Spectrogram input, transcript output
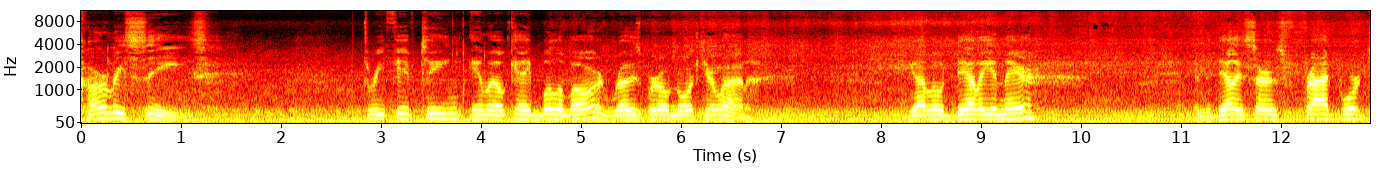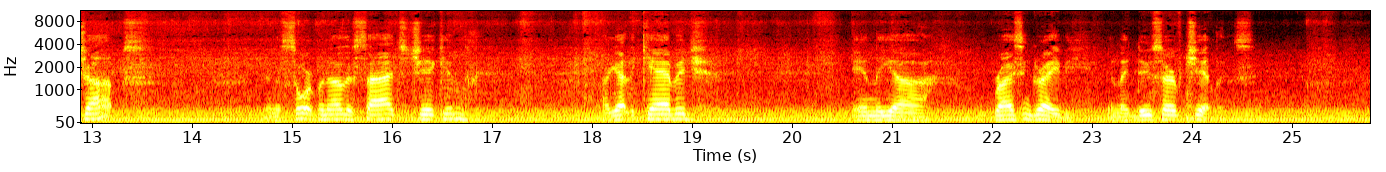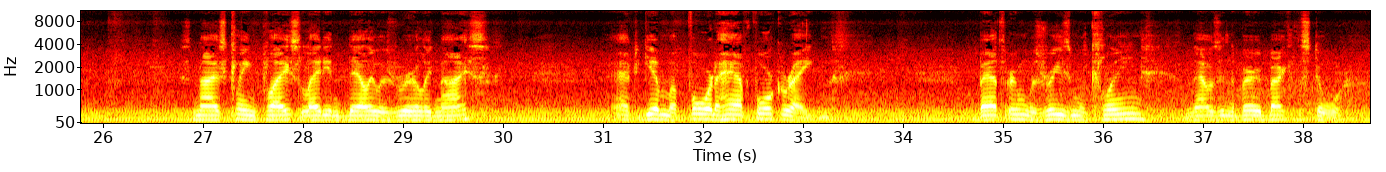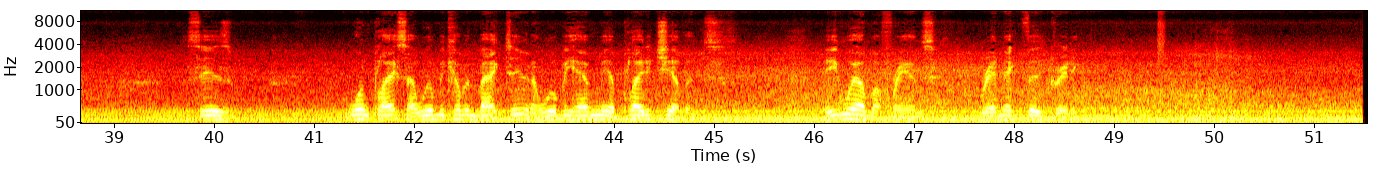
Carlie C's, 315 MLK Boulevard, Roseboro, North Carolina. Got a little deli in there, and the deli serves fried pork chops, an assortment of other sides, chicken. I got the cabbage and the uh, rice and gravy, and they do serve chitlins nice clean place. Lady in the deli was really nice. I have to give them a four and a half fork rating. Bathroom was reasonably clean, and that was in the very back of the store. This is one place I will be coming back to, and I will be having me a plate of chitlins. Eat well, my friends. Redneck Food Critic.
